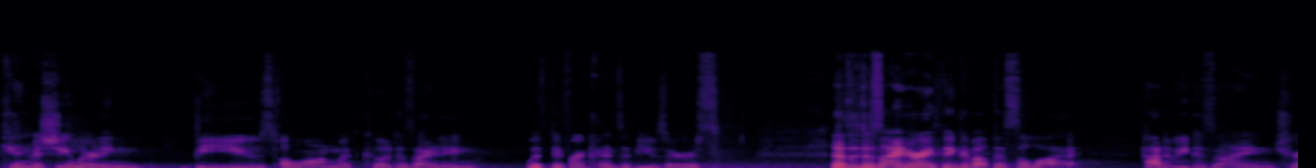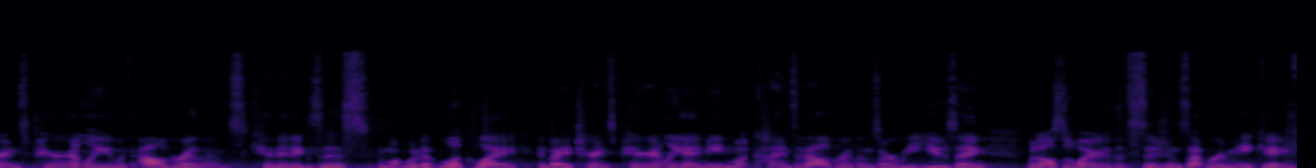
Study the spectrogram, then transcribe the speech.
can machine learning be used along with co designing with different kinds of users. As a designer, I think about this a lot. How do we design transparently with algorithms? Can it exist and what would it look like? And by transparently, I mean what kinds of algorithms are we using, but also what are the decisions that we're making?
